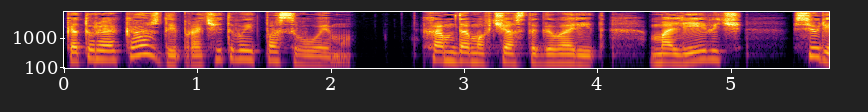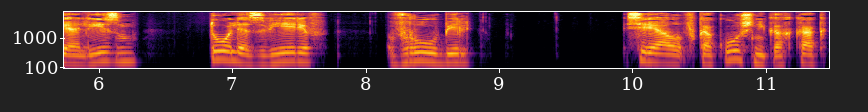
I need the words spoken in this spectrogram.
которые каждый прочитывает по-своему. Хамдамов часто говорит «Малевич», «Сюрреализм», «Толя Зверев», «Врубель», сериал «В кокошниках», как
